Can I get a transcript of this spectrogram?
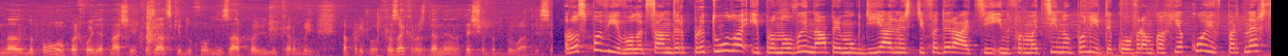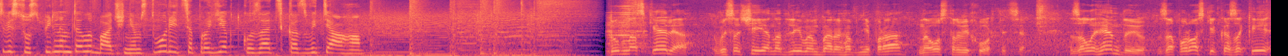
на допомогу приходять наші козацькі духовні заповіді, карби. Наприклад, козак рождений на те, щоб відбиватися. Розповів Олександр Притула і про новий напрямок діяльності Федерації – інформаційну політику, в рамках якої в партнерстві з суспільним телебаченням створюється проєкт «Козацька звитяга». Думна скеля височіє над лівим берегом Дніпра на острові Хортиця. За легендою, запорозькі козаки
